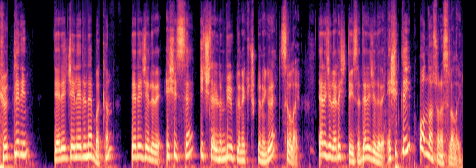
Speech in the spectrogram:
köklerin derecelerine bakın. Dereceleri eşitse içlerinin büyüklüğüne küçüklüğüne göre sıralayın. Dereceler eşit değilse dereceleri eşitleyip ondan sonra sıralayın.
